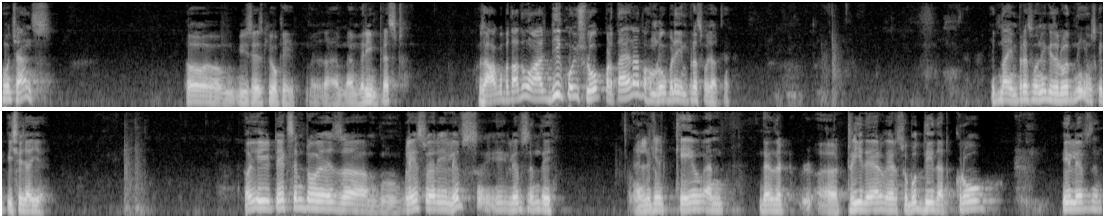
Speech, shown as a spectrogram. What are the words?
नो चांस की okay I am very impressed आपको बता दूँ आज भी कोई श्लोक पढ़ता है ना तो हम लोग बड़े इंप्रेस हो जाते हैं। इतना इंप्रेस होने की ज़रूरत नहीं उसके पीछे जाइए। He takes him to his uh, place where he lives. He lives in the a little cave, and there's a uh, tree there where Subuddhi, that crow, he lives in.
